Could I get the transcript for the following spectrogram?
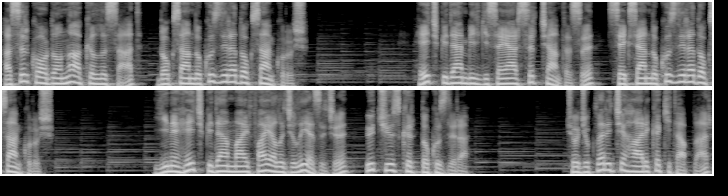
hasır kordonlu akıllı saat, 99 lira 90 kuruş. HP'den bilgisayar sırt çantası, 89 lira 90 kuruş. Yine HP'den Wi-Fi alıcılı yazıcı, 349 lira. Çocuklar için harika kitaplar,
